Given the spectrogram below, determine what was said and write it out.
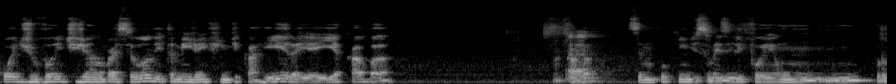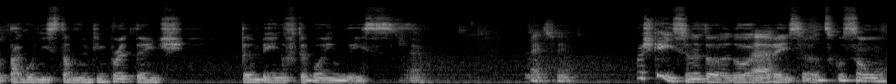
coadjuvante já no Barcelona e também já em fim de carreira, e aí acaba. Acaba É. sendo um pouquinho disso, mas ele foi um, um protagonista muito importante também no futebol inglês. É isso aí. Acho que é isso, né, do, do É. é. isso, é uma discussão.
